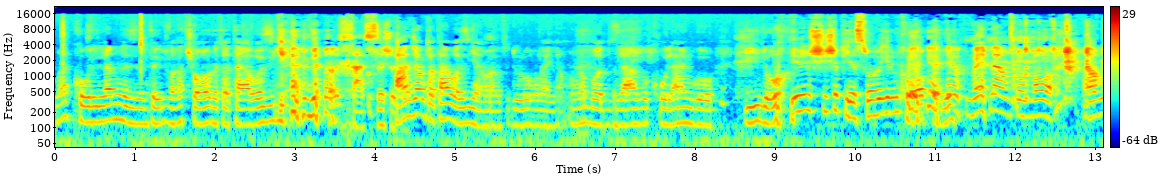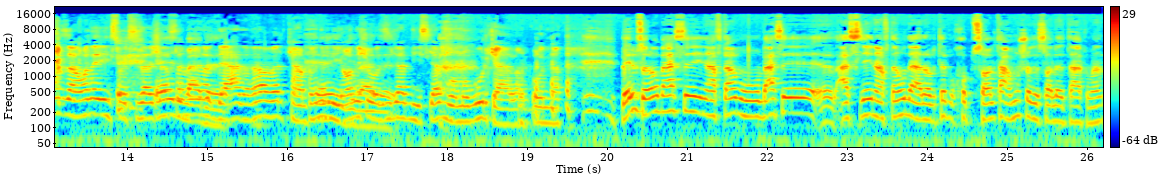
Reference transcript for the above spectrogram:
من کلا رزیدنت ایول فقط چهار تا تعوازی کردم. خسته شده. پنجم تا تعوازی کردم تو دروغ نگم. اونا با ضرب و کلنگ و بیل و شیشه پی اس بگیریم کوآپ بریم ولم کن ماما همون زمان ایکس باکس 360 ده دقیقه اول کمپین لیانش بازی کردم دیسکر گم و گور کردم کلا. بریم سراغ بحث این هفتهمون. بحث اصلی این هفتهمون در رابطه خب سال تموم شده سال تقریبا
